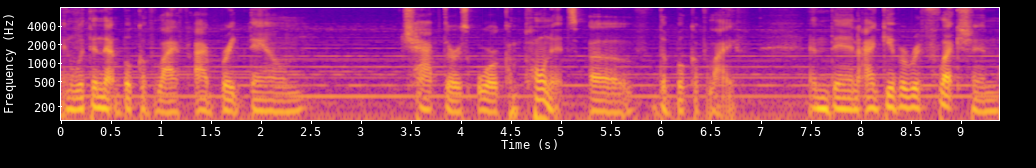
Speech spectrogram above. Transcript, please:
And within that book of life, I break down chapters or components of the book of life. And then I give a reflection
